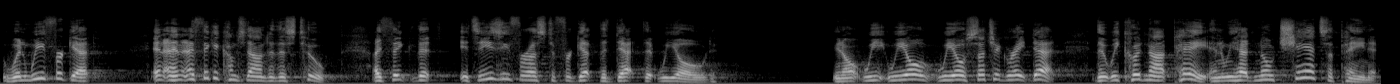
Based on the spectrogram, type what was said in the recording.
When we forget, and, and I think it comes down to this too, I think that it's easy for us to forget the debt that we owed. You know, we, we, owe, we owe such a great debt that we could not pay, and we had no chance of paying it.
